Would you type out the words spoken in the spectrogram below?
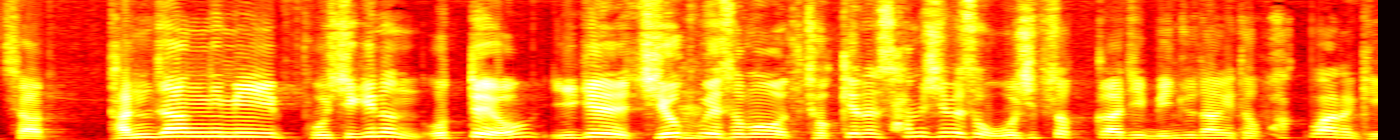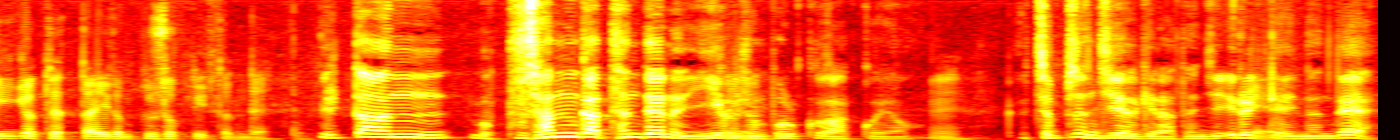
자, 단장님이 보시기는 어때요? 이게 지역구에서 뭐 적게는 30에서 50석까지 민주당이 더 확보하는 계기가 됐다 이런 분석도 있던데. 일단 뭐 부산 같은 데는 이익을 네. 좀볼 것 같고요. 네. 접선 지역이라든지 이럴 네. 때 있는데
